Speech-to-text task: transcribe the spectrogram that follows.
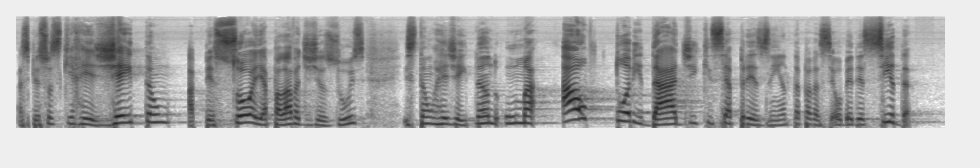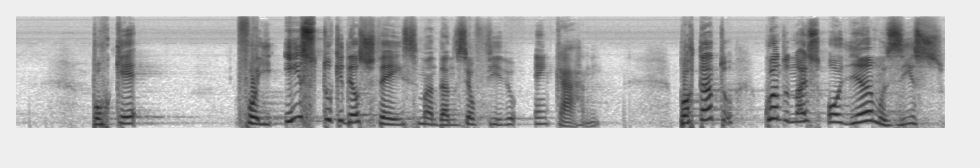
As pessoas que rejeitam a pessoa e a palavra de Jesus estão rejeitando uma autoridade que se apresenta para ser obedecida. Porque foi isto que Deus fez, mandando seu filho em carne. Portanto, quando nós olhamos isso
